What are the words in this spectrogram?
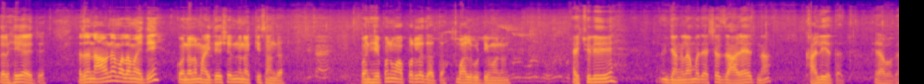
तर हे आहे ते. त्याचं नाव नाही मला माहिती. कोणाला माहिती असेल तर नक्की सांगा. पण हे पण वापरलं जातं बालगुटी म्हणून. ॲक्च्युली जंगलामध्ये अशा जाळ्या आहेत ना खाली येतात. या बघा.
